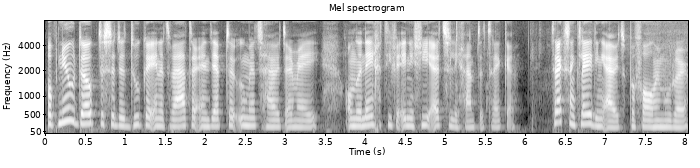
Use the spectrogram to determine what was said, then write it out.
Opnieuw doopte ze de doeken in het water en depte Oemets huid ermee, om de negatieve energie uit zijn lichaam te trekken. Trek zijn kleding uit, beval hun moeder.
